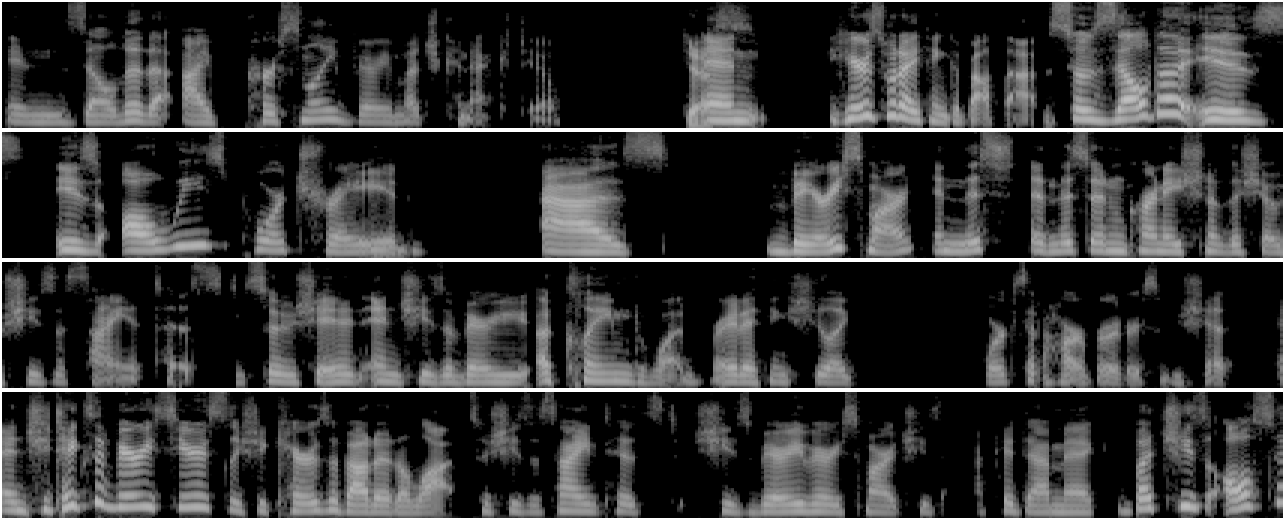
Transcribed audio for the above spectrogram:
in Zelda that I personally very much connect to. Yes. And here's what I think about that. So Zelda is is always portrayed as very smart in this in this incarnation of the show she's a scientist so she and she's a very acclaimed one right i think she like works at harvard or some shit and she takes it very seriously she cares about it a lot so she's a scientist she's very very smart she's academic but she's also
